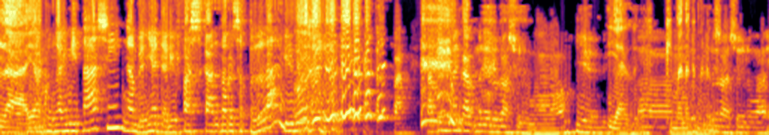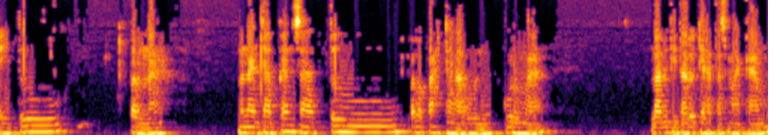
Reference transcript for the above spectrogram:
lah ya bunga imitasi ngambilnya dari vas kantor sebelah gitu. Pak. tapi memang kalau menurut Rasulullah Iya. iya eh, gimana gimana menurut Gus? Rasulullah itu pernah menancapkan satu pelepah daun kurma lalu ditaruh di atas makam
